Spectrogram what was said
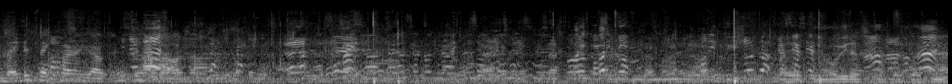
Im Endeffekt kann er ja günstig verarschen. Weil genau wie das von Vergleichen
